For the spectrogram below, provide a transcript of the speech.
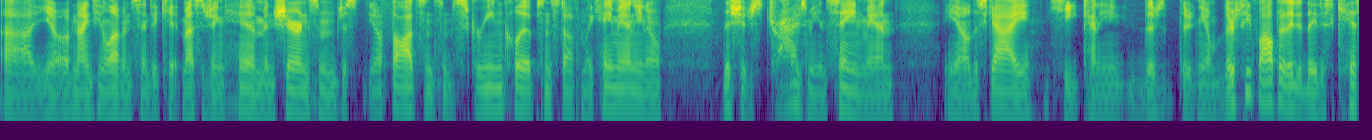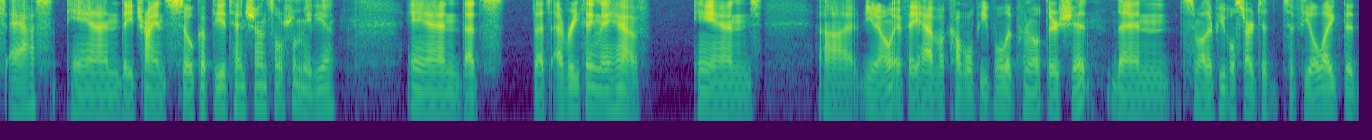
uh, you know, of 1911 Syndicate, messaging him and sharing some just, you know, thoughts and some screen clips and stuff. I'm like, hey, man, you know, this shit just drives me insane, man. You know, this guy, he kind of, there's, there, you know, there's people out there, they, they just kiss ass and they try and soak up the attention on social media. And that's, that's everything they have. And, uh, you know, if they have a couple people that promote their shit, then some other people start to, to feel like that,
